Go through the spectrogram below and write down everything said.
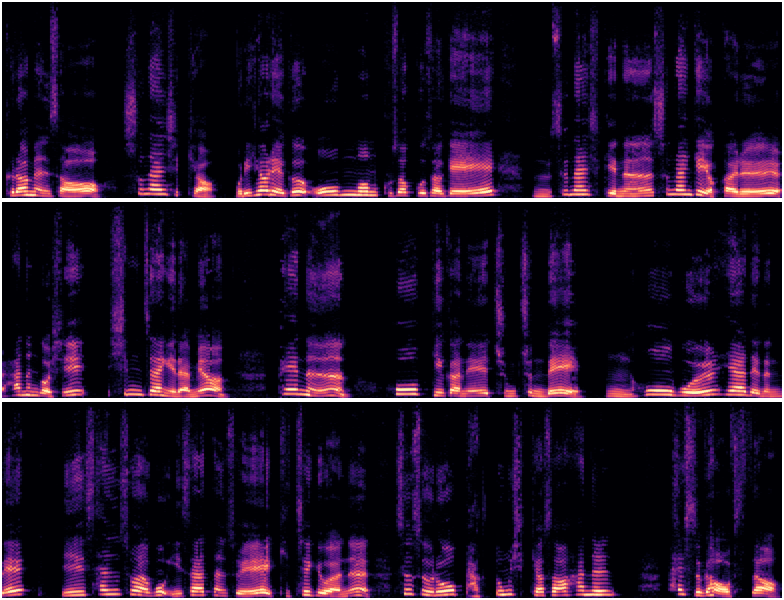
그러면서 순환시켜 우리 혈액을 온몸 구석구석에 음, 순환시키는 순환계 역할을 하는 것이 심장이라면 폐는 호흡기관의 중추인데 음, 호흡을 해야 되는데 이 산소하고 이산화탄소의 기체 교환을 스스로 박동시켜서 하는 할 수가 없어.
